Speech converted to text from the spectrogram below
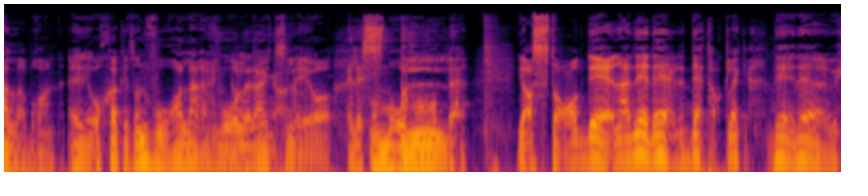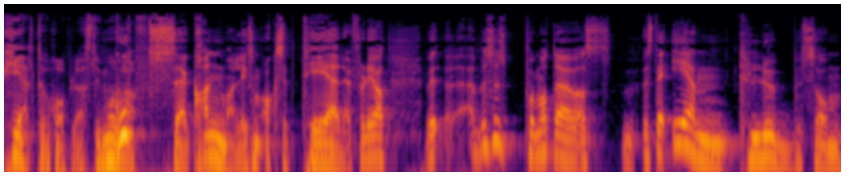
eller Brann. Jeg orker ikke sånn Vålerenga Vålerenga, plutselig og, Eller Molde. Ja, Stav, det, nei, det, det, det, det takler jeg ikke. Det, det er jo helt håpløst. Godset kan man liksom akseptere, fordi at Jeg synes på en måte altså, Hvis det er én klubb som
